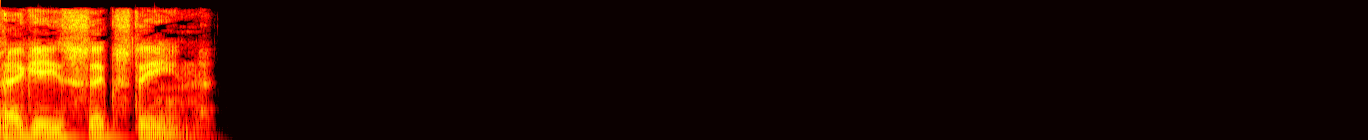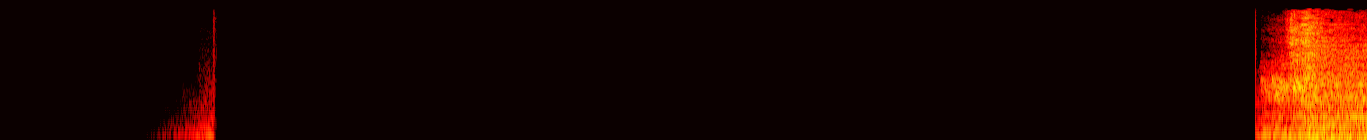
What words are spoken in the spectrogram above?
Peggy 16. you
